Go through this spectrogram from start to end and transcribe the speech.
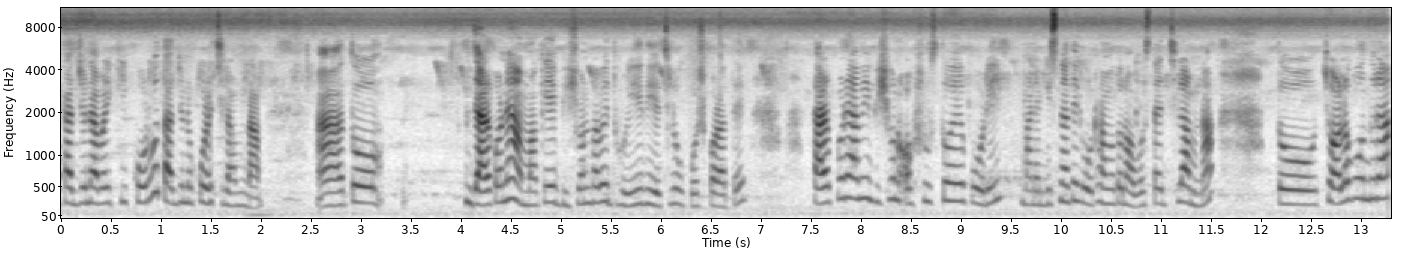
একার জন্য আবার কি করব, তার জন্য করেছিলাম না। তো যার কারণে আমাকে ভীষণভাবে ধরিয়ে দিয়েছিল উপোস করাতে। তারপরে আমি ভীষণ অসুস্থ হয়ে পড়ি। মানে বিছনা থেকে ওঠার মতন অবস্থায় ছিলাম না। তো চলো বন্ধুরা,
